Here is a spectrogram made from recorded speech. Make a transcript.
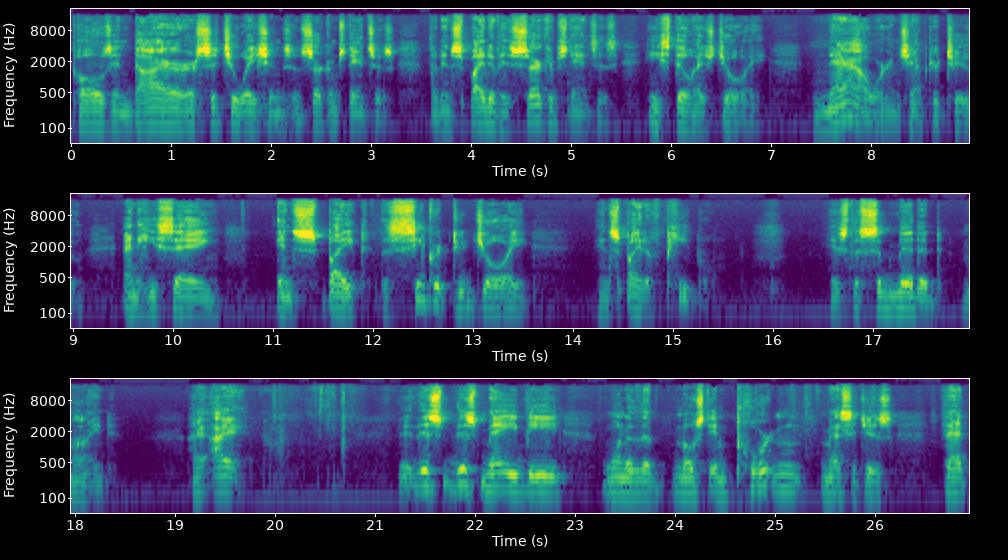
Paul's in dire situations and circumstances. But in spite of his circumstances, he still has joy. Now we're in chapter 2, and he's saying, in spite, the secret to joy, in spite of people is the submitted mind. I, I this this may be one of the most important messages that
